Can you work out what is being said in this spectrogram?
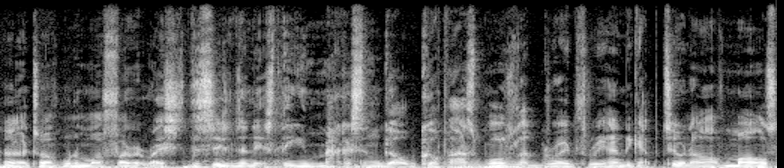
Time for one of my favourite races this season, and it's the Mackeson Gold Cup as was the Grade 3 handicap, two and a half miles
